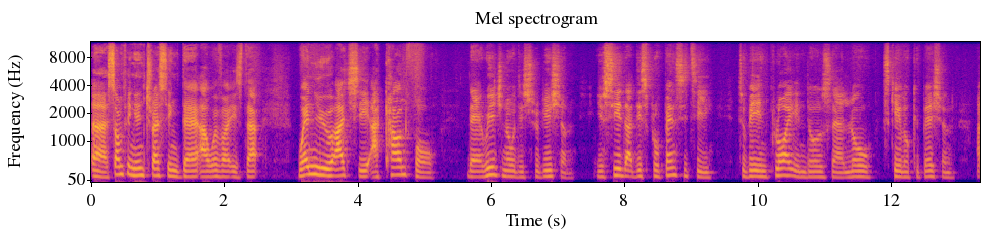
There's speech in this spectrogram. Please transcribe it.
Uh, something interesting there, however, is that when you actually account for the regional distribution, you see that this propensity to be employed in those uh, low skill occupation uh,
